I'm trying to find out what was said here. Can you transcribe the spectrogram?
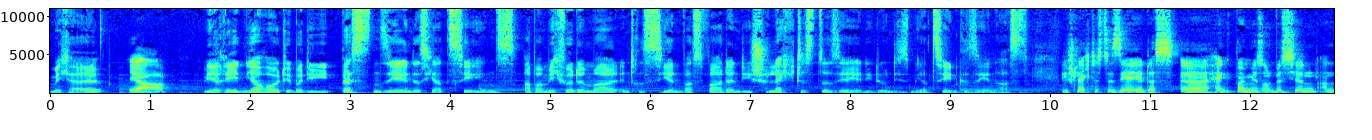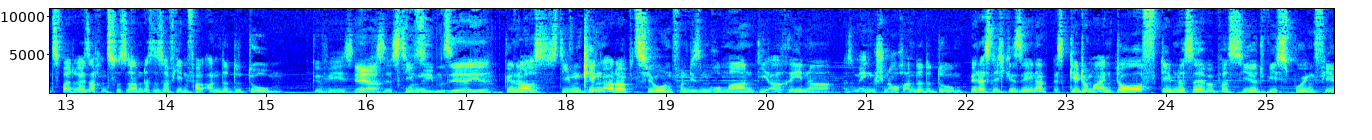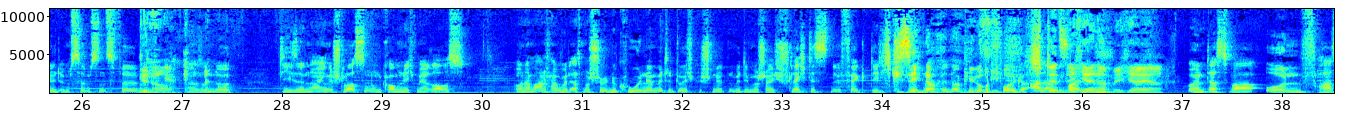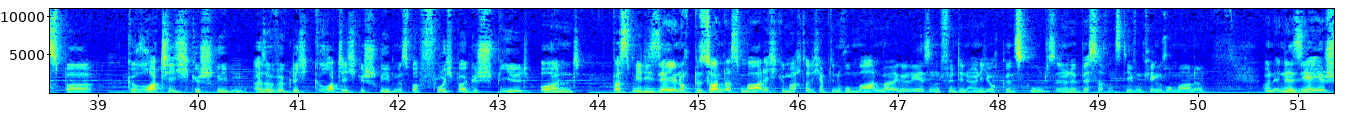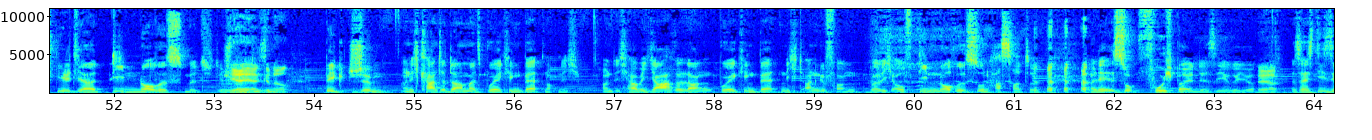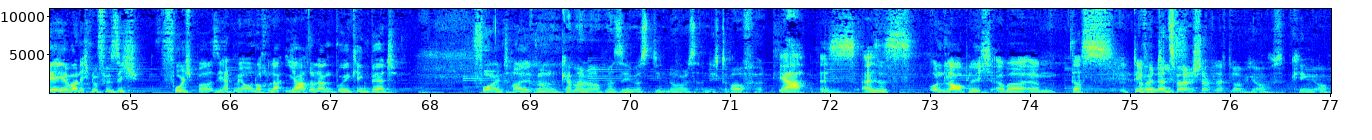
Michael? Ja. Wir reden ja heute über die besten Serien des Jahrzehnts, aber mich würde mal interessieren, was war denn die schlechteste Serie, die du in diesem Jahrzehnt gesehen hast? Die schlechteste Serie, das äh, hängt bei mir so ein bisschen an zwei, drei Sachen zusammen. Das ist auf jeden Fall Under the Dome gewesen. Ja, diese Stephen, Stephen, serie Genau, Stephen King-Adaption von diesem Roman Die Arena, also im Englischen auch Under the Dome. Wer das nicht gesehen hat, es geht um ein Dorf, dem dasselbe passiert wie Springfield im Simpsons-Film. Genau. Also eine, die sind eingeschlossen und kommen nicht mehr raus. Und am Anfang wird erstmal schön eine Kuh in der Mitte durchgeschnitten mit dem wahrscheinlich schlechtesten Effekt, den ich gesehen habe in der Pilotfolge aller Stimmt, Zeiten. ich erinnere mich, ja, ja. Und das war unfassbar grottig geschrieben. Also wirklich grottig geschrieben. Es war furchtbar gespielt. Und was mir die Serie noch besonders madig gemacht hat, ich habe den Roman mal gelesen und finde den eigentlich auch ganz gut. Ist einer der besseren Stephen King-Romane. Und in der Serie spielt ja Dean Norris mit. Der Ja, spielt ja, diesen genau. Big Jim. Und ich kannte damals Breaking Bad noch nicht. Und ich habe jahrelang Breaking Bad nicht angefangen, weil ich auf Dean Norris so einen Hass hatte. weil der ist so furchtbar in der Serie. Ja. Das heißt, die Serie war nicht nur für sich furchtbar, sie hat mir auch noch la- jahrelang Breaking Bad vorenthalten. Dann kann man auch mal sehen, was die Norris an dich drauf hat. Ja, es ist, also es ist unglaublich, aber ähm, das definitiv. Aber in der zweiten Staffel hat, glaube ich, auch King auch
